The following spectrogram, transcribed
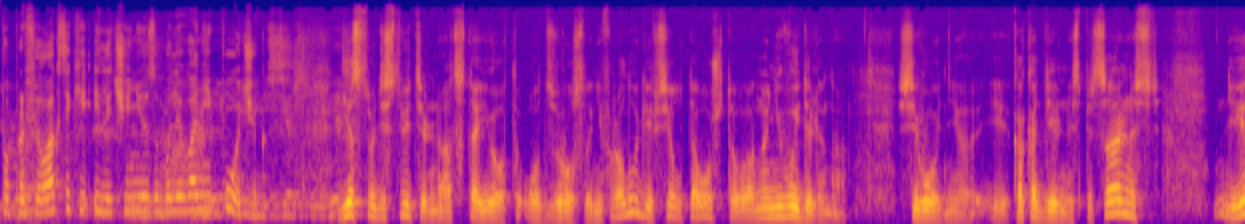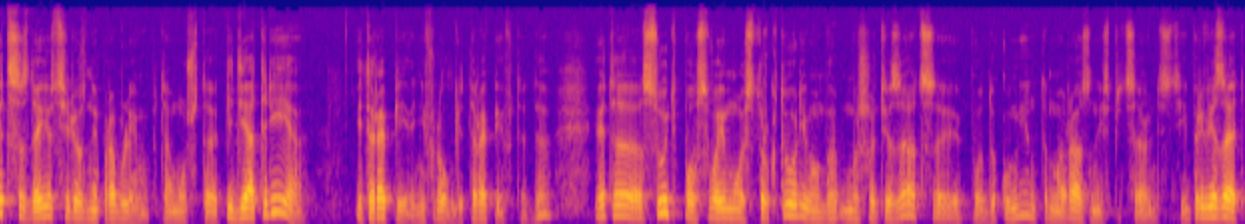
по профилактике и лечению заболеваний почек. Детство действительно отстает от взрослой нефрологии в силу того, что оно не выделено сегодня и как отдельная специальность, и это создает серьезные проблемы, потому что педиатрия и терапия, нефрологи, терапевты, да, это суть по своему структуре, маршрутизации, по документам разные специальности. И привязать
